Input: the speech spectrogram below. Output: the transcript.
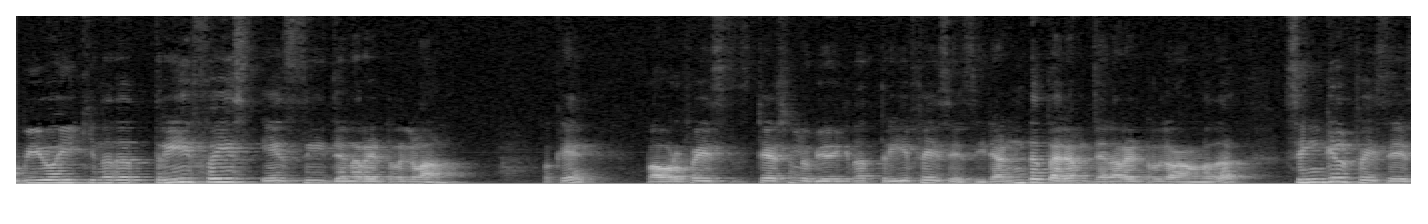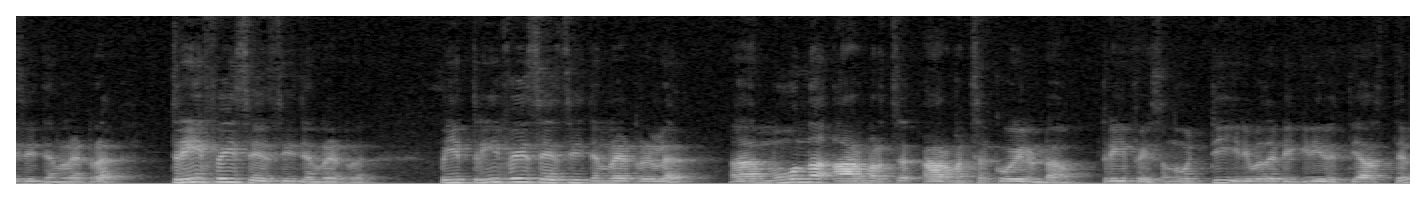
ഉപയോഗിക്കുന്നത് ത്രീ ഫേസ് എ സി ജനറേറ്ററുകളാണ് ഓക്കെ പവർ ഫേസ് സ്റ്റേഷനിൽ ഉപയോഗിക്കുന്ന ത്രീ ഫേസ് എ സി രണ്ട് തരം ജനറേറ്ററുകളാണുള്ളത് single phase A C generator three phase A C generator ഇപ്പൊ ഈ ത്രീ ഫേസ് എ സി ജനറേറ്ററുകൾ മൂന്ന് ആർമർച്ചർ ആർമച്ചർ കോയിൽ ഉണ്ടാകും ത്രീ ഫേസ് നൂറ്റി ഇരുപത് ഡിഗ്രി വ്യത്യാസത്തിൽ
